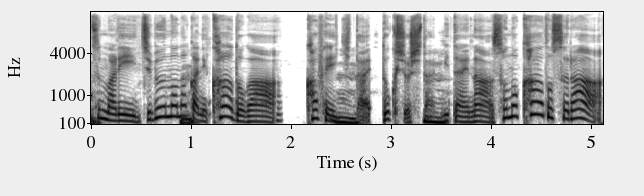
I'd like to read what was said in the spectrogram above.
つまり、自分の中にカードが、カフェ行きたい、読書したいうんみたいな、そのカードすら、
